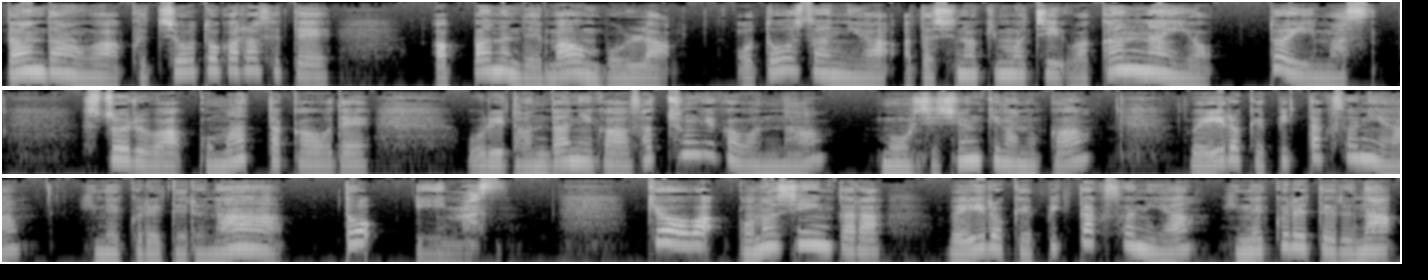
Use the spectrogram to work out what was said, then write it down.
ダンダンは口を尖らせて、アッパヌデマウンボラ、お父さんには私の気持ちわかんないよ、と言います。ストルは困った顔で、우리단단이가사춘기가왔나 もう思春期なのか？ウェイロケピッタクソニアひねくれてるなぁ、と言います。今日はこのシーンから、ウェイロケピッタクソニアひねくれてるな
